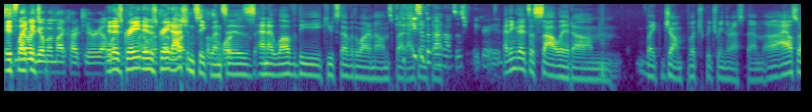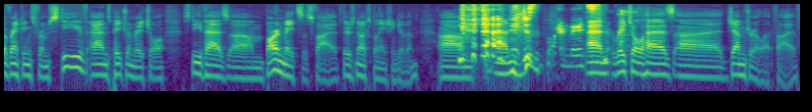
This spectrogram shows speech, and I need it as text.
it's like it's, go my criteria. it unless is it's great. It is great otherwise action it just doesn't work. sequences, and I love the cute stuff with the watermelons. But the I think the that, Watermelons is really great. I think that's a solid um like jump which, between the rest of them. Uh, I also have rankings from Steve and patron Rachel. Steve has um, Barnmates as five. There's no explanation given. Um, and Just barn mates. and Rachel has uh, Gem Drill at five.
